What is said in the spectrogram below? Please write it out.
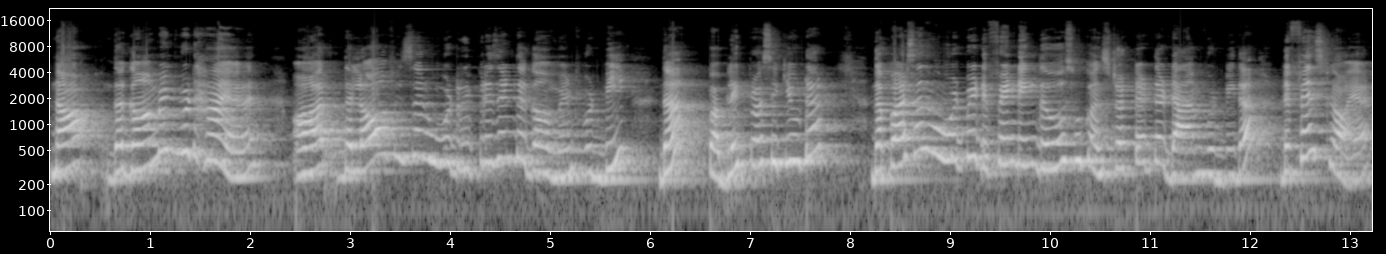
Now the government would hire or the law officer who would represent the government would be the public prosecutor the person who would be defending those who constructed the dam would be the defense lawyer.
